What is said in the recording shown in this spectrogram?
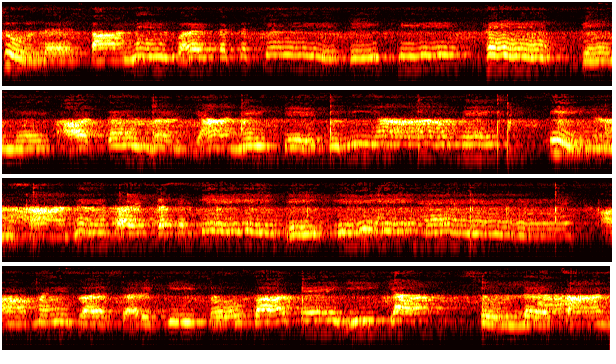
सुल्तान भटकते देखे हैं। बेने आत्म ज्ञान के दुनिया में, इंसान भटकते देखे हैं। आम बसर की तो बात ही क्या, सुल्तान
